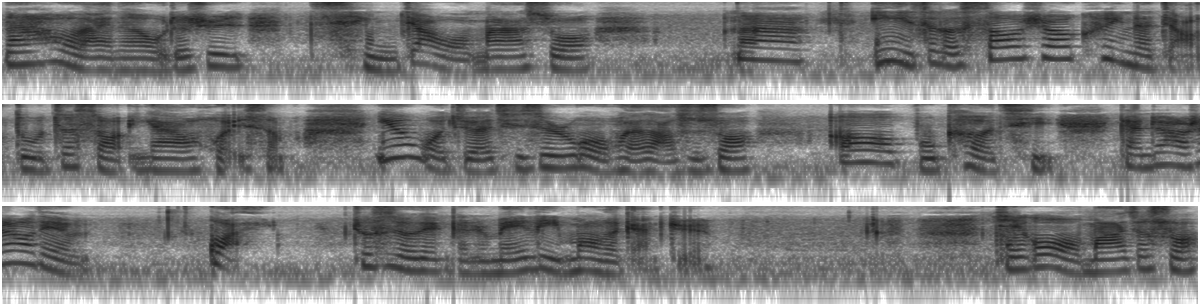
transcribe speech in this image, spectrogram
那后来呢，我就去请教我妈说，那以你这个 social queen 的角度，这时候应该要回什么？因为我觉得其实如果我回老师说，哦，不客气，感觉好像有点怪，就是有点感觉没礼貌的感觉。结果我妈就说，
